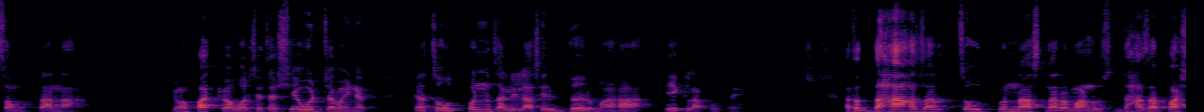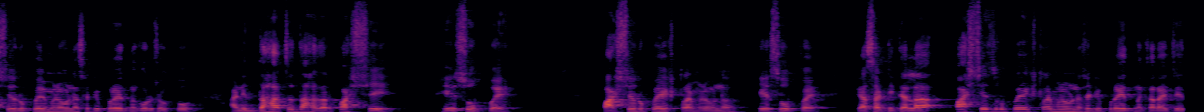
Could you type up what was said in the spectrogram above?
संपताना किंवा पाचव्या वर्षाच्या शेवटच्या महिन्यात त्याचं उत्पन्न चाललेलं असेल दरमहा एक लाख रुपये. आता दहा हजारचं उत्पन्न असणारा माणूस दहा हजार पाचशे रुपये मिळवण्यासाठी प्रयत्न करू शकतो आणि दहाचं दहा हजार पाचशे हे सोपं आहे. पाचशे रुपये एक्स्ट्रा मिळवणं हे सोपं आहे. त्यासाठी त्याला पाचशेच रुपये एक्स्ट्रा मिळवण्यासाठी प्रयत्न करायचे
